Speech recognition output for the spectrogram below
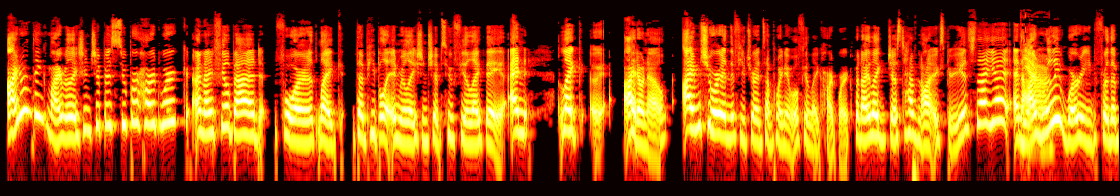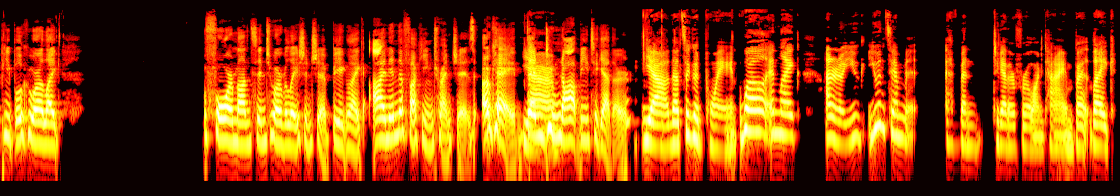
I don't think my relationship is super hard work. And I feel bad for, like, the people in relationships who feel like they, and, like, uh, I don't know. I'm sure in the future at some point it will feel like hard work, but I, like, just have not experienced that yet. And I'm really worried for the people who are, like, four months into a relationship being like, I'm in the fucking trenches. Okay, Yeah. then do not be together. Yeah, that's a good point. Well, and like, I don't know, you you and Sam have been together for a long time, but like,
